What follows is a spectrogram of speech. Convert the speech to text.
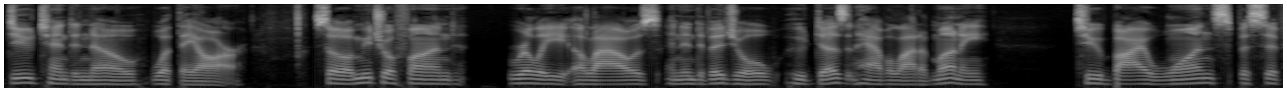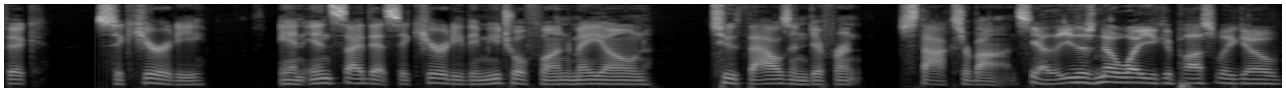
do tend to know what they are. So a mutual fund really allows an individual who doesn't have a lot of money to buy one specific security. And inside that security, the mutual fund may own 2,000 different stocks or bonds. Yeah, there's no way you could possibly go,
